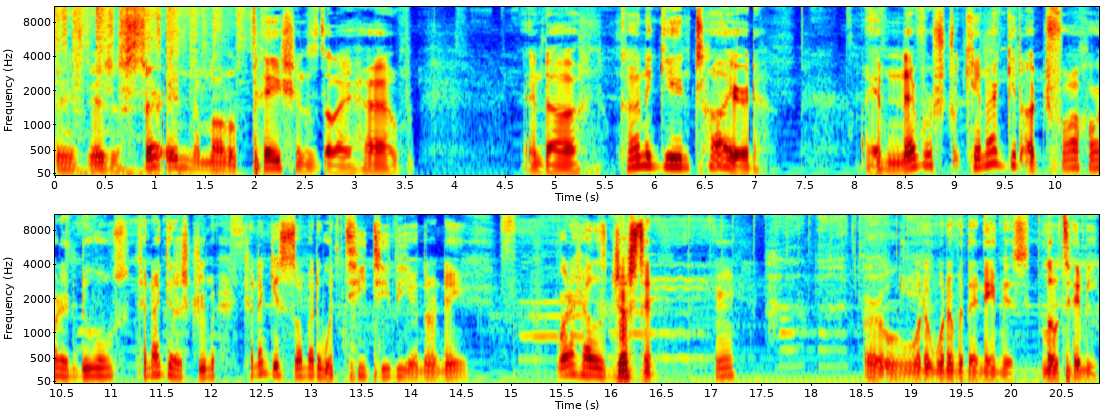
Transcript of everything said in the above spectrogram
there's there's a certain amount of patience that I have, and uh, I'm kind of getting tired. I have never. Can I get a try hard in duos? Can I get a streamer? Can I get somebody with TTV in their name? Where the hell is Justin? Hmm. Or, or whatever their name is, little Timmy.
